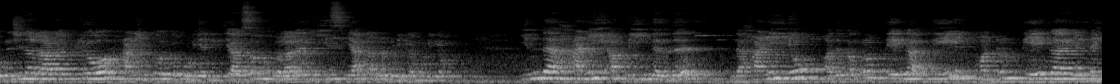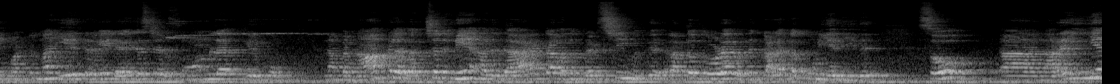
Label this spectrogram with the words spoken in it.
ஒரிஜினலான பியோர் ஹனிக்கும் இருக்கக்கூடிய வித்தியாசம் உங்களால் ஈஸியாக கண்டுபிடிக்க முடியும். இந்த ஹனி அப்படிங்கிறது இந்த ஹனியும் அதுக்கப்புறம் தேங்காய் தேன் மற்றும் தேங்காய் எண்ணெய் மட்டும்தான் ஏற்கனவே டைஜஸ்டட் ஃபார்மில் இருக்கும். நம்ம நாக்கில் வச்சதுமே அது டைரக்டாக வந்து பிளட் ஸ்ட்ரீமுக்கு ரத்தத்தோட வந்து கலக்கக்கூடியது இது. ஸோ நிறைய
